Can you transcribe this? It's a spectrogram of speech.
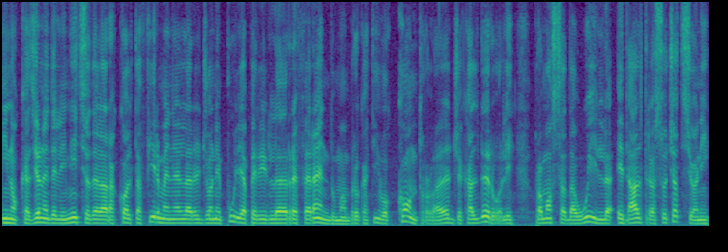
In occasione dell'inizio della raccolta firme nella regione Puglia per il referendum abrogativo contro la legge Calderoli, promossa da Will e da altre associazioni,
